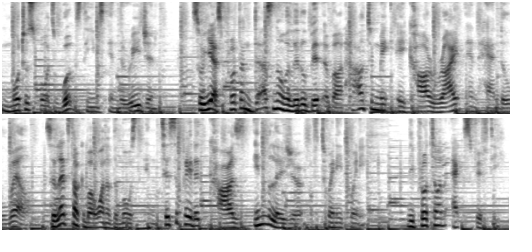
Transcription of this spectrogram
motorsports works teams in the region. So yes, Proton does know a little bit about how to make a car ride and handle well. So let's talk about one of the most anticipated cars in Malaysia of 2020 the Proton X50.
